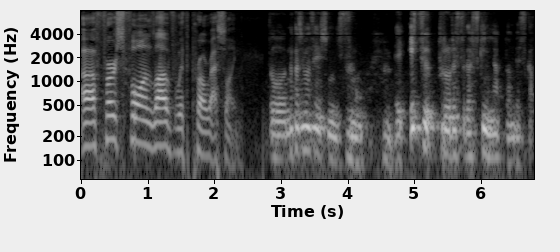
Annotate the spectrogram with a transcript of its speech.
uh, first fall in love with pro wrestling? と中島選手に質問、え。いつプロレスが好きになったんですか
